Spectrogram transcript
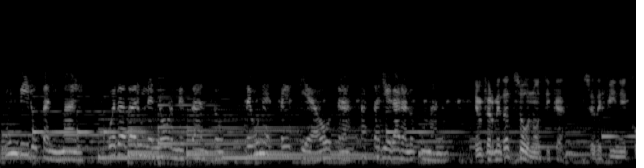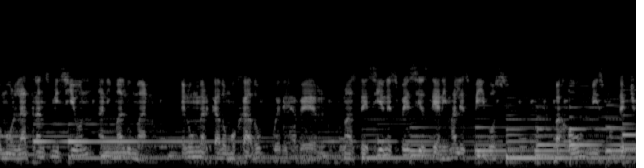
un virus animal pueda dar un enorme salto de una especie a otra hasta llegar a los humanos. Enfermedad zoonótica se define como la transmisión animal-humano. En un mercado mojado puede haber más de 100 especies de animales vivos bajo un mismo techo.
